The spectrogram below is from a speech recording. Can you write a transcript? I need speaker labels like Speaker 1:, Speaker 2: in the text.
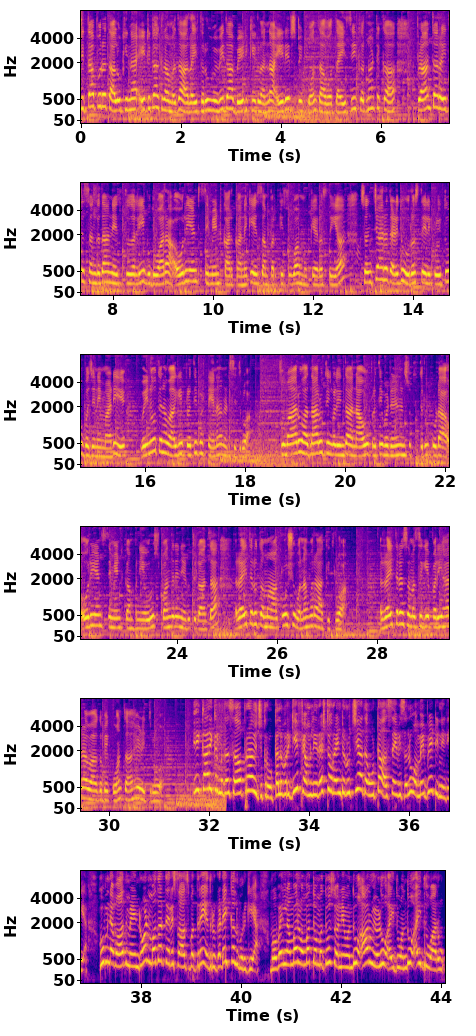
Speaker 1: ಚಿತ್ತಾಪುರ ತಾಲೂಕಿನ ಏಟಗಾ ಗ್ರಾಮದ ರೈತರು ವಿವಿಧ ಬೇಡಿಕೆಗಳನ್ನು ಈಡೇರಿಸಬೇಕು ಅಂತ ಒತ್ತಾಯಿಸಿ ಕರ್ನಾಟಕ ಪ್ರಾಂತ ರೈತ ಸಂಘದ ನೇತೃತ್ವದಲ್ಲಿ ಬುಧವಾರ ಓರಿಯೆಂಟ್ ಸಿಮೆಂಟ್ ಕಾರ್ಖಾನೆಗೆ ಸಂಪರ್ಕಿಸುವ ಮುಖ್ಯ ರಸ್ತೆಯ ಸಂಚಾರ ತಡೆದು ರಸ್ತೆಯಲ್ಲಿ ಕುಳಿತು ಭಜನೆ ಮಾಡಿ ವಿನೂತನವಾಗಿ ಪ್ರತಿಭಟನೆಯನ್ನು ನಡೆಸಿದರು. ಸುಮಾರು ಹದಿನಾರು ತಿಂಗಳಿಂದ ನಾವು ಪ್ರತಿಭಟನೆ ನಡೆಸುತ್ತಿದ್ದರೂ ಕೂಡ ಓರಿಯೆಂಟ್ ಸಿಮೆಂಟ್ ಕಂಪನಿಯವರು ಸ್ಪಂದನೆ ನೀಡುತ್ತಿಲ್ಲ ಅಂತ ರೈತರು ತಮ್ಮ ಆಕ್ರೋಶವನ್ನು ಹೊರಹಾಕಿದ್ರು. ರೈತರ ಸಮಸ್ಯೆಗೆ ಪರಿಹಾರವಾಗಬೇಕು ಅಂತ ಹೇಳಿದ್ರು.
Speaker 2: ಈ ಕಾರ್ಯಕ್ರಮದ ಸಹ ಪ್ರಾಯೋಜಕರು, ಕಲಬುರಗಿ ಫ್ಯಾಮಿಲಿ ರೆಸ್ಟೋರೆಂಟ್ ರುಚಿಯಾದ ಊಟ ಸೇವಿಸಲು ಒಮ್ಮೆ ಭೇಟಿ ನೀಡಿ. Humnabad main road, mother Teresa ಆಸ್ಪತ್ರೆ ಎದುರುಗಡೆ ಕಲಬುರಗಿಯ. ಮೊಬೈಲ್ ನಂಬರ್ ಒಂಬತ್ತೊಂಬತ್ತು ಸೊನ್ನೆ ಒಂದು ಆರು ಏಳು ಐದು ಒಂದು ಐದು ಆರು.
